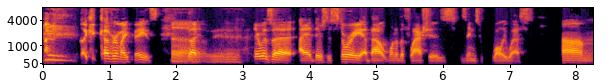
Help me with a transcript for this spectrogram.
down so cover my face. Oh, but yeah. there was a I, there's a story about one of the flashes. His name's wally west. Um,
